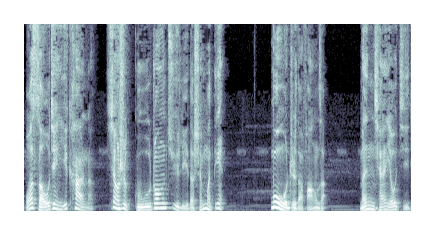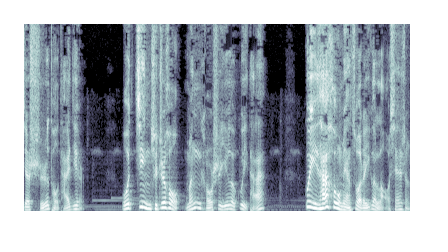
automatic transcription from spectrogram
我走近一看呢，像是古装剧里的什么店，木质的房子，门前有几节石头台阶。我进去之后，门口是一个柜台，柜台后面坐着一个老先生，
